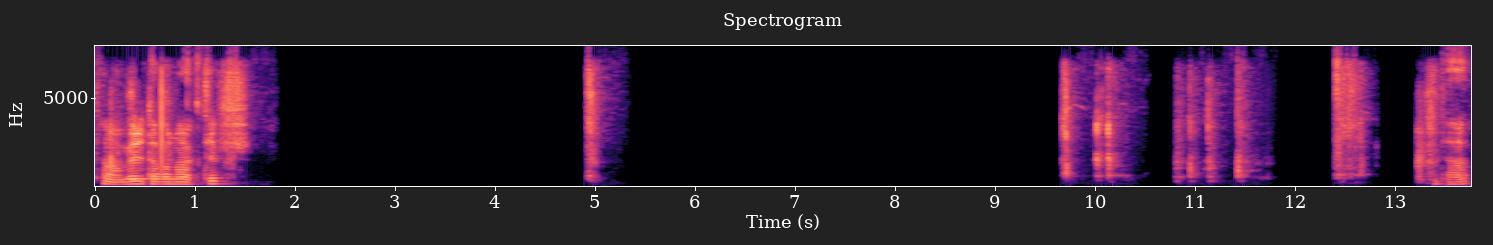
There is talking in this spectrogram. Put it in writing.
Tamam, veri tabanı aktif. Bir daha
